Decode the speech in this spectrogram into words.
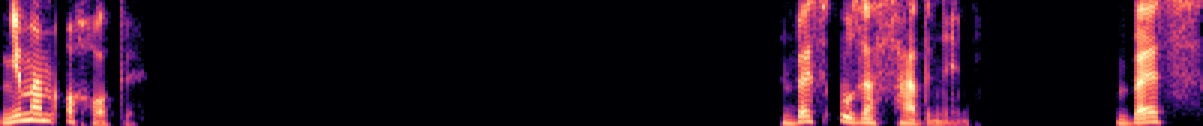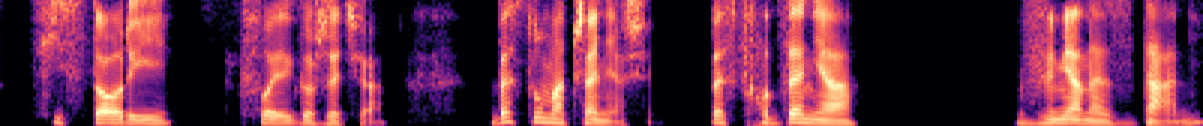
Nie mam ochoty. Bez uzasadnień, bez historii Twojego życia, bez tłumaczenia się, bez wchodzenia w wymianę zdań,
